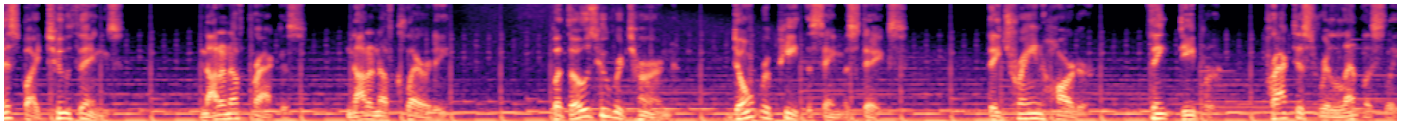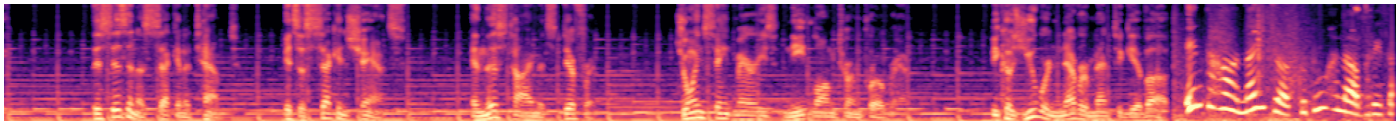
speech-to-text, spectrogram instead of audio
miss by two things not enough practice, not enough clarity. But those who return don't repeat the same mistakes. They train harder, think deeper, practice relentlessly. This isn't a second attempt, it's a second chance. And this time it's different. Join St. Mary's NEAT long term program. Because you were never meant to give up. ಇಂತಹ ನೈಜ, ಕುತೂಹಲ ಭರಿತ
